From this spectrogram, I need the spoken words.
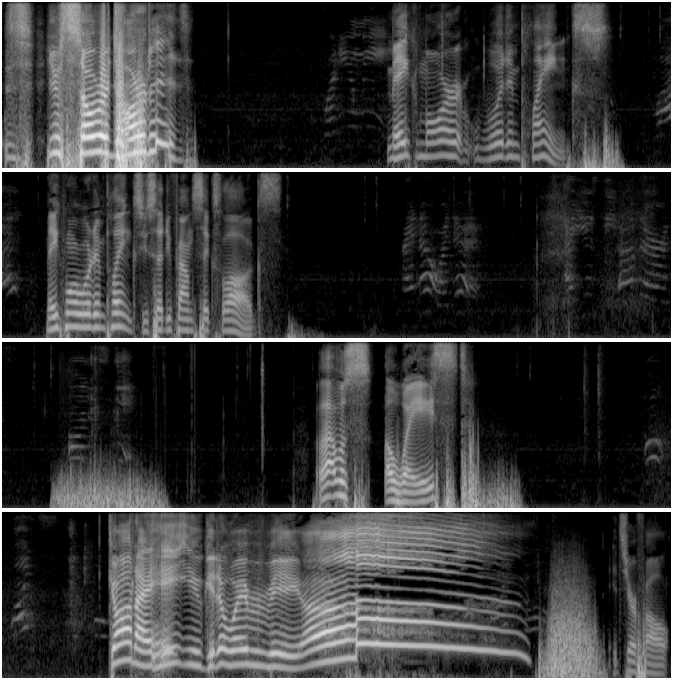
Five. You're so retarded. Make more wooden planks. What? Make more wooden planks. You said you found six logs. I know, I did. I used the others on Well, that was a waste. God, I hate you. Get away from me. Ah! It's your fault.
